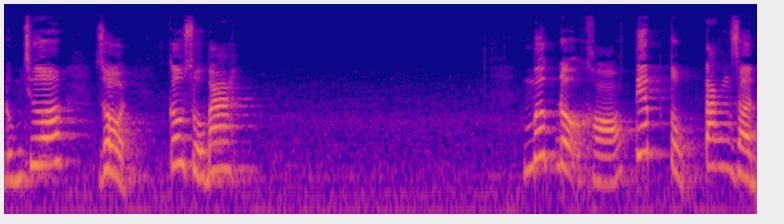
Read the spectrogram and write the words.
Đúng chưa? Rồi, câu số 3 Mức độ khó tiếp tục tăng dần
